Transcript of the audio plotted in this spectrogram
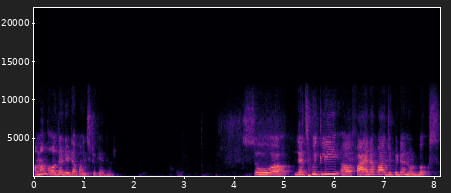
among all the data points together. So uh, let's quickly uh, fire up our Jupyter notebooks.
